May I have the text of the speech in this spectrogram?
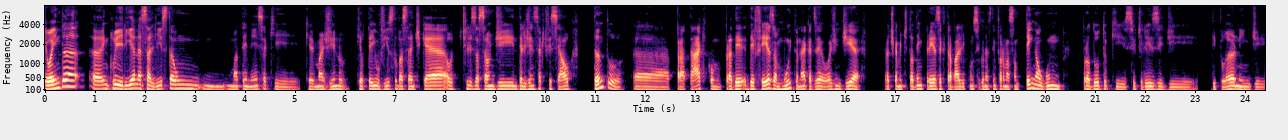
Eu ainda uh, incluiria nessa lista um, uma tendência que, que eu imagino que eu tenho visto bastante, que é a utilização de inteligência artificial, tanto uh, para ataque como para de, defesa, muito, né? Quer dizer, hoje em dia, praticamente toda empresa que trabalha com segurança da informação tem algum produto que se utilize de deep learning, de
